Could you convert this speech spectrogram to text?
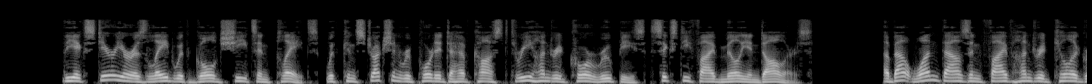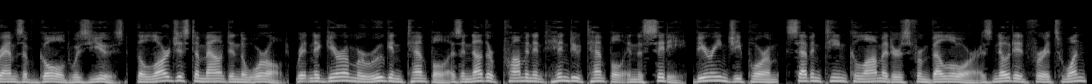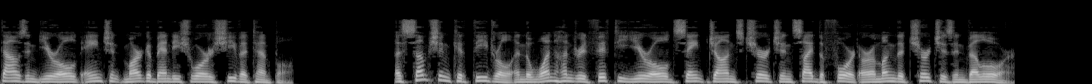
The exterior is laid with gold sheets and plates, with construction reported to have cost 300 crore rupees $65 million. About 1,500 kilograms of gold was used, the largest amount in the world. Ratnagiri Murugan Temple is another prominent Hindu temple in the city. Virinjipuram, 17 kilometers from Vellore, is noted for its 1,000-year-old ancient Margabandishwarar Shiva temple. Assumption Cathedral and the 150-year-old St. John's Church inside the fort are among the churches in Vellore.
